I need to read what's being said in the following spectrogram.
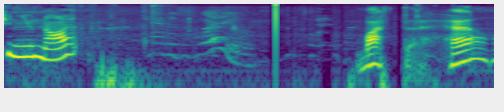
Can you not? What the hell?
